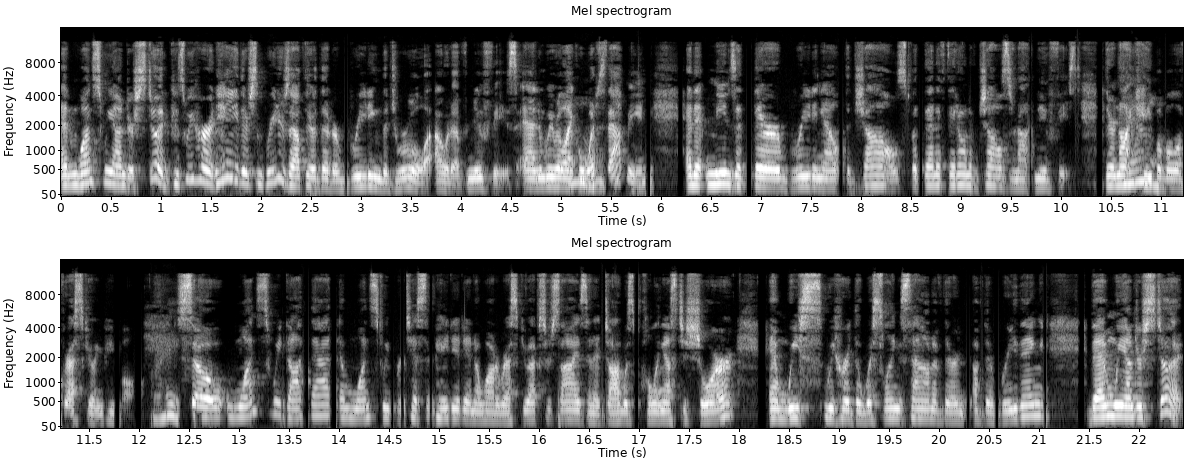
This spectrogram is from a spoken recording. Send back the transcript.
And once we understood, because we heard, hey, there's some breeders out there that are breeding the drool out of Newfies. And we were like, oh. well, what mm-hmm. does that mean? And it means that they're breeding out the jowls. But then if they don't have jowls, they're not Newfies. They're not yeah. capable of rescuing people. Right. So once we got that, and once we participated in a water rescue exercise, and a dog was pulling us to shore, and we we heard the whistling sound of their of their breathing, then we understood.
